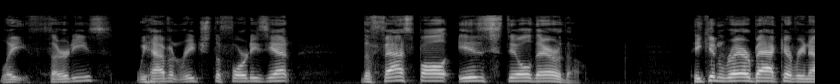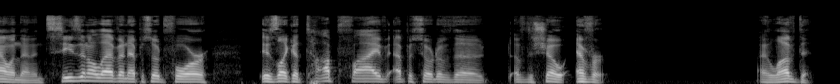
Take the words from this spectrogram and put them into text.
late 30s. We haven't reached the 40s yet. The fastball is still there, though. He can rear back every now and then. And season 11, episode 4 is like a top 5 episode of the of the show ever. I loved it.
